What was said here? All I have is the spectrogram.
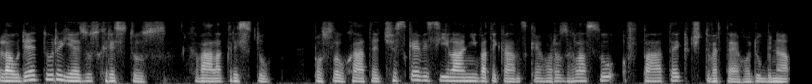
Laudetur Jezus Christus. Chvála Kristu. Posloucháte české vysílání Vatikánského rozhlasu v pátek 4. dubna.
